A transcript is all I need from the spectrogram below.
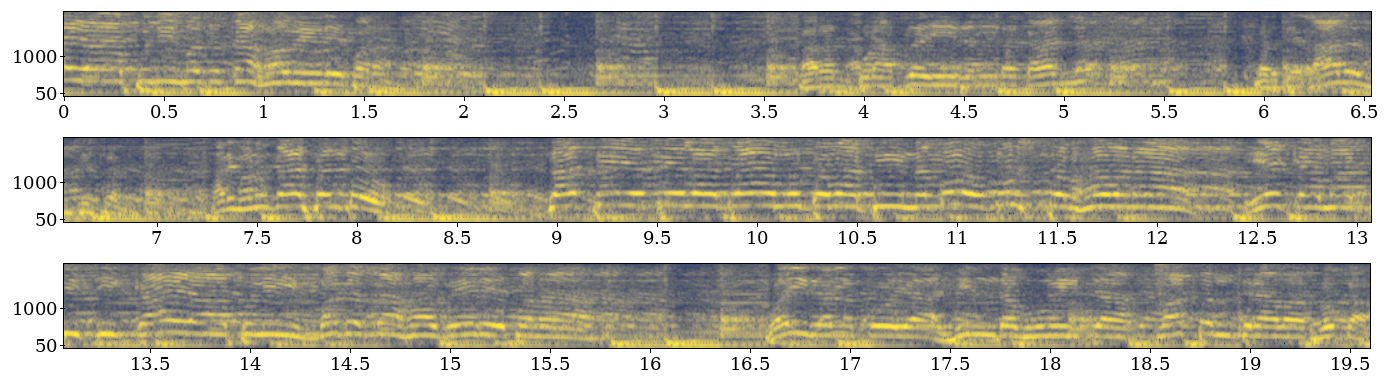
काय आपली मग का हा वेळेपणा कारण कुणाचंही रक्त काढलं तर ते लालच दिसत आणि म्हणून काय सांगतो? जाती येतेला द्या मोठ माती नको दुष्ट भावना. एका मातीची काय आपली मग का हा वेळेपणा वैर नको या हिंद भूमीच्या स्वातंत्र्याला धोका.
